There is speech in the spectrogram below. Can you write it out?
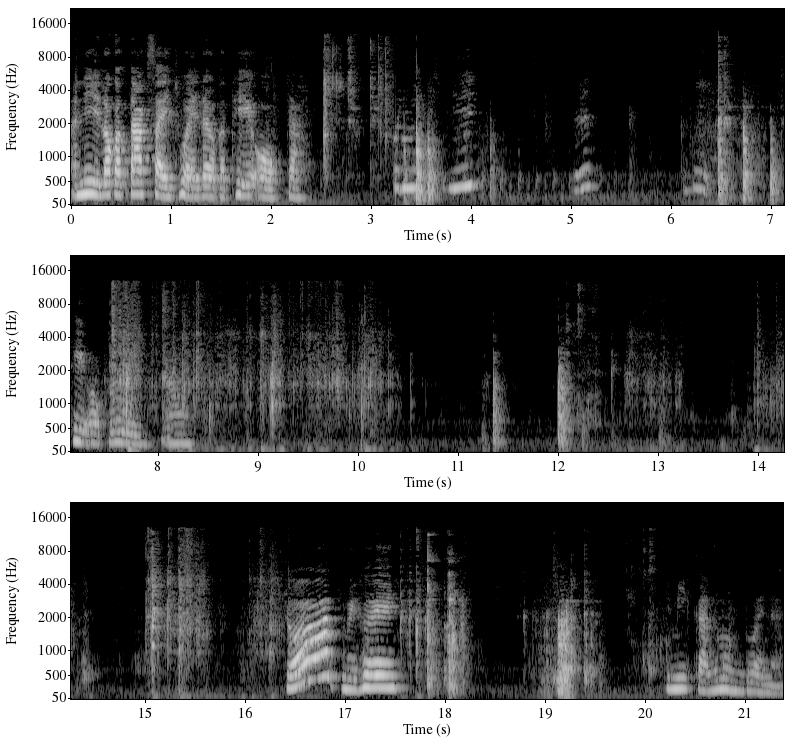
อันนี้เราก็ตักใส่ถ้วยแล้วก็เทออกจ้ะเทออกเลยเอาจอดไม่เคยที่มีการหมุนด้วยนะ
